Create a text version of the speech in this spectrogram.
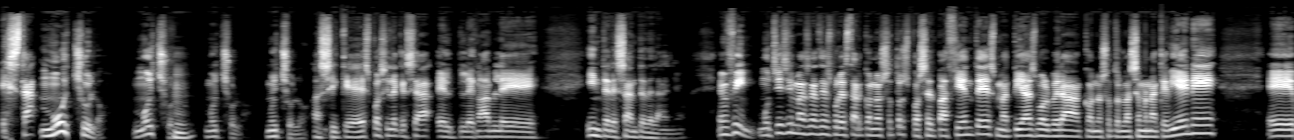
está muy chulo, muy chulo, mm. muy chulo, muy chulo. Así que es posible que sea el plegable interesante del año. En fin, muchísimas gracias por estar con nosotros, por ser pacientes. Matías volverá con nosotros la semana que viene. Eh,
